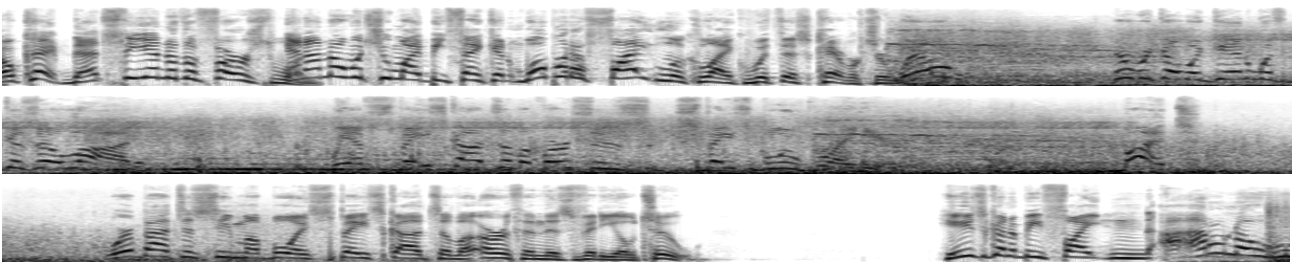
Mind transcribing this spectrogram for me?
Okay, that's the end of the first one. And I know what you might be thinking. What would a fight look like with this character? Well, here we go again with Gazillod. We have Space Godzilla versus Space Bloop right here. But we're about to see my boy Space Godzilla Earth in this video too. He's going to be fighting, I don't know who.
